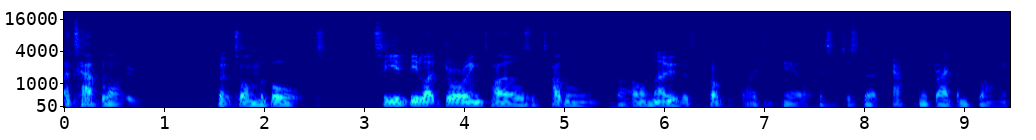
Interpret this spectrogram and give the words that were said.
a tableau that's on the board. So you'd be like drawing tiles of tunnel, and like, oh no, there's a troglodyte in here, or this is just a cat and a dragonfly.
